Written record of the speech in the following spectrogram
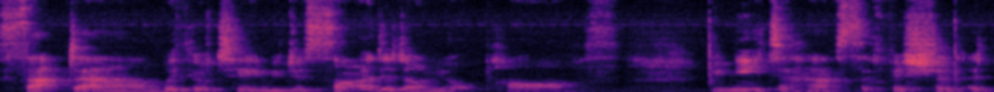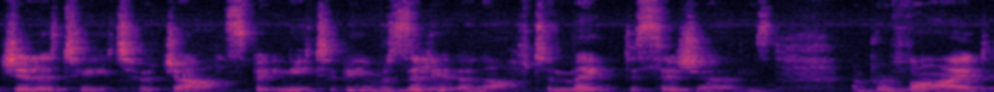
sat down with your team, you decided on your path, you need to have sufficient agility to adjust, but you need to be resilient enough to make decisions and provide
